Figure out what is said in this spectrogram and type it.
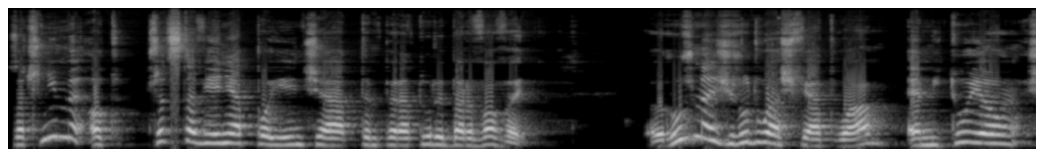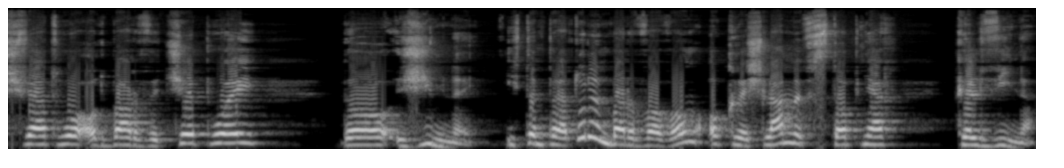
Zacznijmy od przedstawienia pojęcia temperatury barwowej. Różne źródła światła emitują światło od barwy ciepłej do zimnej. Ich temperaturę barwową określamy w stopniach Kelwina.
